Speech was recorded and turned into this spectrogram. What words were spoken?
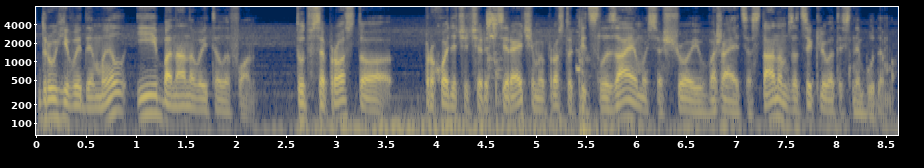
другі види мил і банановий телефон. Тут все просто, проходячи через ці речі, ми просто підслизаємося, що і вважається станом, зациклюватись не будемо.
